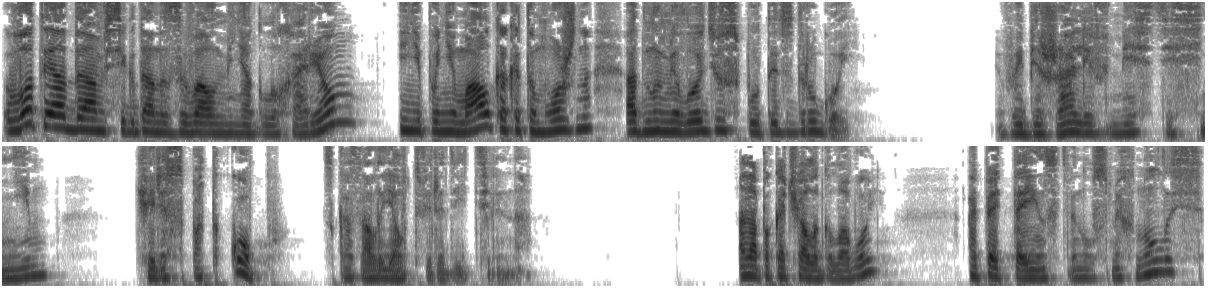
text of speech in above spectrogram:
Вот и Адам всегда называл меня глухарем и не понимал, как это можно одну мелодию спутать с другой. «Вы бежали вместе с ним через подкоп», — сказала я утвердительно. Она покачала головой, опять таинственно усмехнулась,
